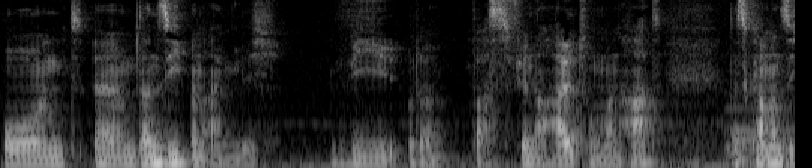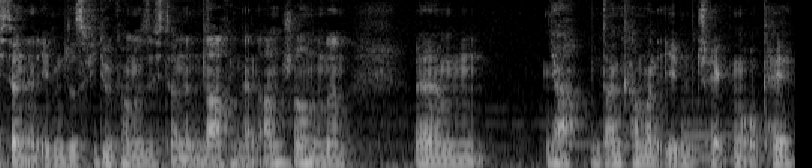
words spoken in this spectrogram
und ähm, dann sieht man eigentlich, wie oder was für eine Haltung man hat. Das kann man sich dann eben, das Video kann man sich dann im Nachhinein anschauen und dann, ähm, ja, und dann kann man eben checken, okay,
